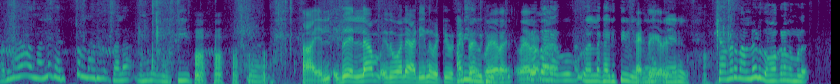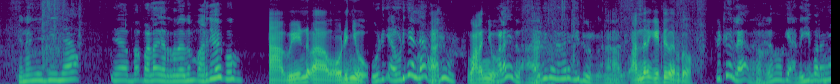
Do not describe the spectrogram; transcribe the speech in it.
അതിനാ നല്ല കരുത്തുള്ള ഒരു തല നമ്മൾ നിർത്തി ഉം, ഉം, ഉം. ആ എൽ- ഇത് എല്ലാം ഇതുപോലെ അടിയിൽ നിന്ന് വെട്ടി വിട്ടിട്ട് വേറെ വേറെ നല്ല കരുത്തി. പക്ഷെ അന്നേരം നല്ലൊരു നോക്കണം നമ്മൾ. എന്നാന്ന് വെച്ച് കഴിഞ്ഞാൽ പള കയറുന്നതും. മറിഞ്ഞു പോയി പോകും. ആ വീണ്ടും ആ ഒടിഞ്ഞു പോകും. അവിടെയല്ല വളഞ്ഞു അന്നേരം കെട്ടി നിർത്തുമോ കെട്ടിയല്ല നോക്കി അത് ഈ പറഞ്ഞ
